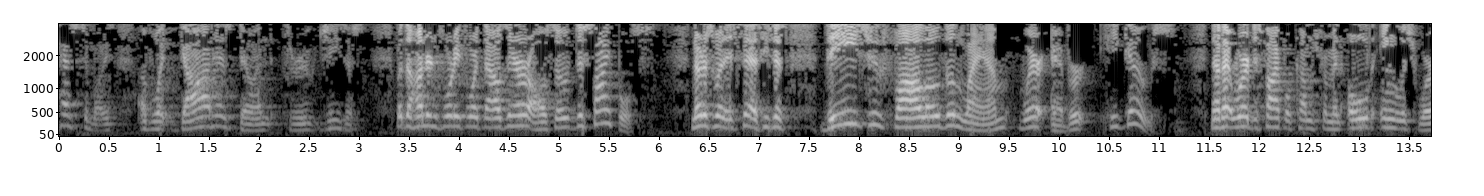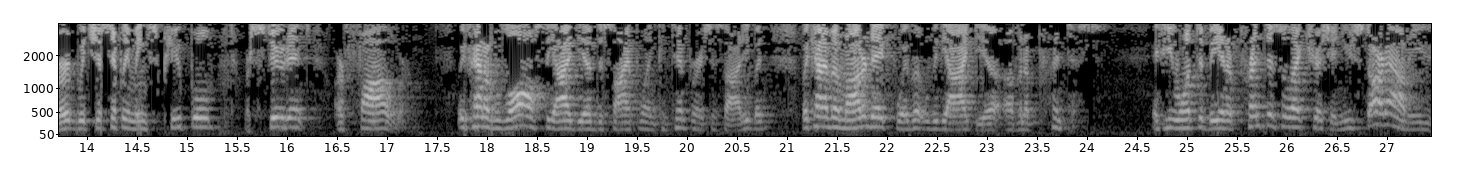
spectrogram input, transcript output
testimonies of what God has done through Jesus. But the 144,000 are also disciples. Notice what it says. He says, These who follow the Lamb wherever he goes. Now, that word disciple comes from an Old English word which just simply means pupil or student or follower. We've kind of lost the idea of disciple in contemporary society, but, but kind of a modern day equivalent would be the idea of an apprentice. If you want to be an apprentice electrician, you start out and you,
